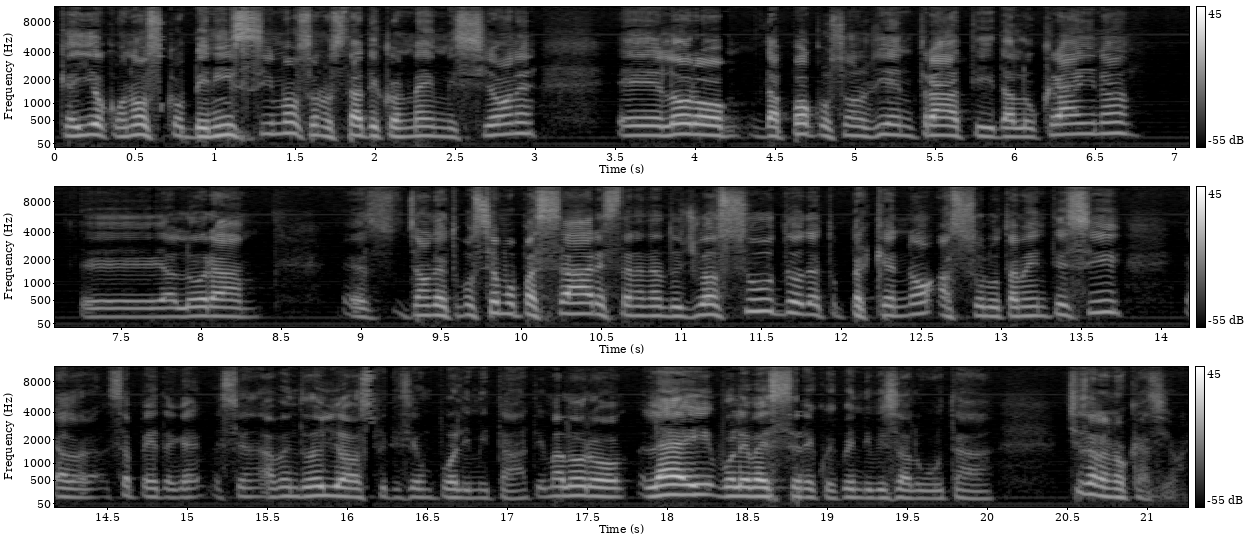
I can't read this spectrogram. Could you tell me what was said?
che io conosco benissimo, sono stati con me in missione e loro da poco sono rientrati dall'Ucraina e allora eh, ci hanno detto possiamo passare, stanno andando giù al sud, ho detto perché no, assolutamente sì. E allora sapete che avendo degli ospiti si è un po' limitati, ma loro, lei voleva essere qui, quindi vi saluta, ci saranno occasioni.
